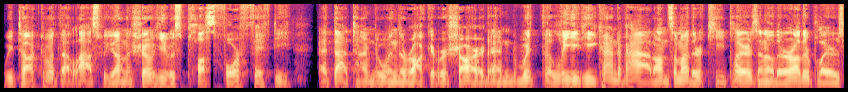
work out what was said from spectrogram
We talked about that last week on the show. He was plus 450 at that time to win the Rocket Richard. And with the lead he kind of had on some other key players, I know there are other players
